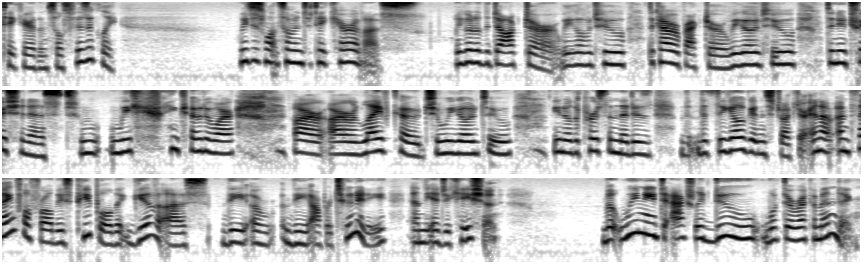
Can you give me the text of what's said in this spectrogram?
take care of themselves physically? We just want someone to take care of us. We go to the doctor, we go to the chiropractor, we go to the nutritionist, we, we go to our, our our life coach, we go to, you know, the person that is that's the yoga instructor. And I'm, I'm thankful for all these people that give us the uh, the opportunity and the education. But we need to actually do what they're recommending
